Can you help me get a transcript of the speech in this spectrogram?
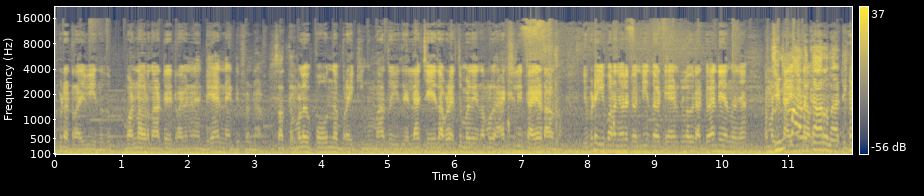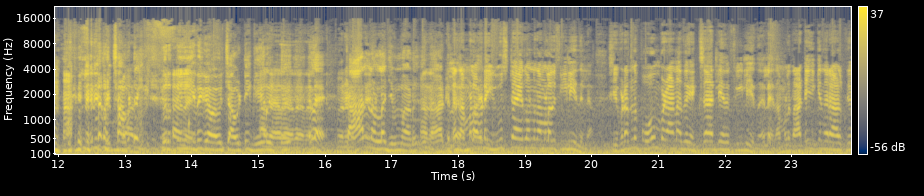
ഇവിടെ ഡ്രൈവ് ചെയ്യുന്നതും വൺ അവർ നാട്ടിൽ ഡ്രൈവ് ചെയ്യുന്നത് ഡേ ആൻഡ് നൈറ്റ് ഡിഫറെന്റ് ആണ്. നമ്മൾ പോകുന്ന ബ്രേക്കിങ്ങും അത് ഇതെല്ലാം ചെയ്ത് അവിടെ എത്തുമ്പോഴത്തേക്കും നമ്മൾ ആക്ച്വലി ടയേർഡ് ആകുന്നു ഇവിടെ ഈ പറഞ്ഞ പോലെ ട്വന്റി തേർട്ടി ആയിട്ടുള്ള ഒരു അഡ്വാന്റേജ് എന്ന് പറഞ്ഞാൽ നമ്മൾ ജിമ്മാണ് നമ്മൾ അവിടെ യൂസ്ഡ് ആയതുകൊണ്ട് നമ്മൾ അത്. ഫീൽ ചെയ്യുന്നില്ല. പക്ഷെ ഇവിടെ നിന്ന് പോകുമ്പോഴാണ് അത് എക്സാക്ട്ലി അത് ഫീൽ ചെയ്യുന്നത് അല്ലെ? നമ്മൾ നാട്ടിൽ ഇരിക്കുന്ന ഒരാൾക്ക്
